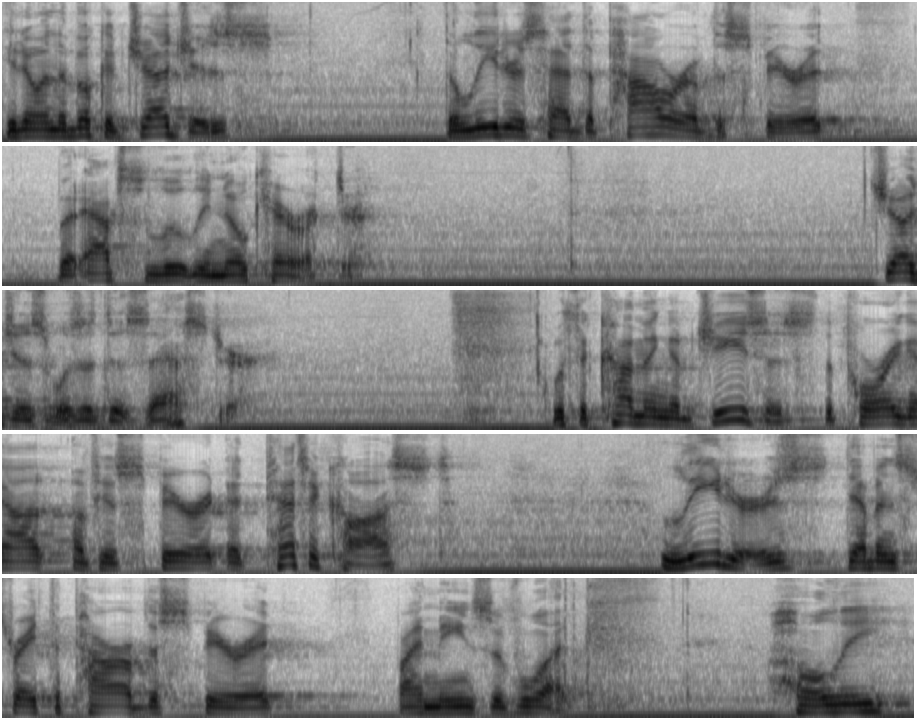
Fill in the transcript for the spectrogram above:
You know, in the book of Judges, the leaders had the power of the Spirit, but absolutely no character. Judges was a disaster. With the coming of Jesus, the pouring out of his Spirit at Pentecost, leaders demonstrate the power of the Spirit by means of what? Holy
